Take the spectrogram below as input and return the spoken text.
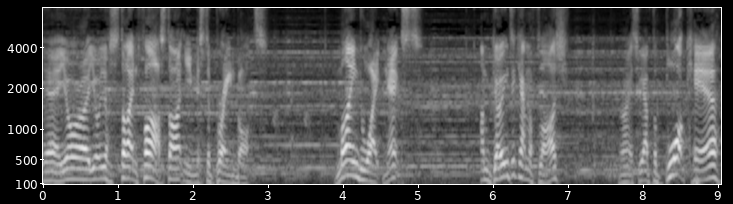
Yeah, you're, uh, you're, you're starting fast, aren't you, Mr. Brainbot? Mind Wipe next. I'm going to Camouflage. Alright, so we have the block here.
